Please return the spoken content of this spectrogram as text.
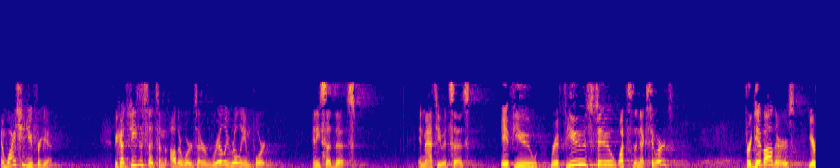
And why should you forgive? Because Jesus said some other words that are really, really important. And he said this. In Matthew it says, if you refuse to, what's the next two words? Forgive others, your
